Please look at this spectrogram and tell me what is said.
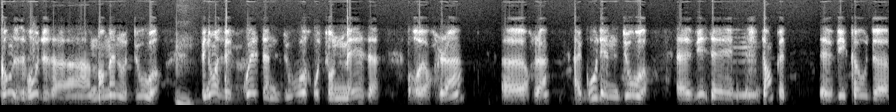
komz vrogez a mamen o dour. Mm. Penaos bet gwelt an dour o ton mez ur là, ur là. A gout en dour uh, viz e stanket uh, vi kaout uh,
